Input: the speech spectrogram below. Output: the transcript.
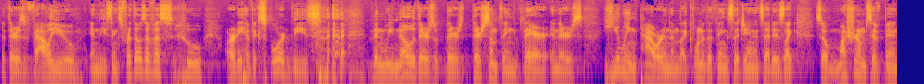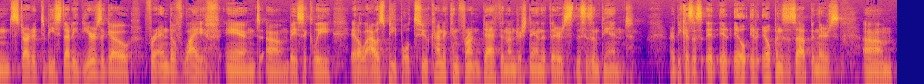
that there's value in these things. For those of us who already have explored these, then we know there's there's there's something there, and there's healing power in them. Like one of the things that Janet said is like, so mushrooms have been started to be studied years ago for end of life, and um, basically, it allows people to kind of confront death and understand that there's this isn't the end Because it, it, it, it, opens us up, and there's um,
